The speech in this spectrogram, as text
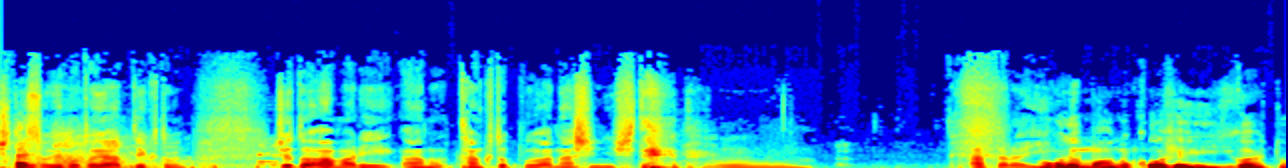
してそういうことをやっていくと思う。ちょっとあまりあのタンクトップはなしにして。あったらいい。僕でもマヌコーヒー意外と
